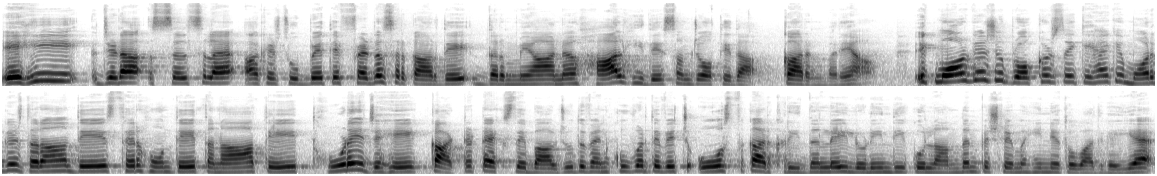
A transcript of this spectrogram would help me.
ਇਹੀ ਜਿਹੜਾ ਸਿਲਸਿਲਾ ਆਖਿਰ ਸੂਬੇ ਤੇ ਫੈਡਰਲ ਸਰਕਾਰ ਦੇ ਦਰਮਿਆਨ ਹਾਲ ਹੀ ਦੇ ਸਮਝੌਤੇ ਦਾ ਕਾਰਨ ਬਣਿਆ। ਇੱਕ ਮਾਰਗੇਜ ਬ੍ਰੋਕਰਸ ਨੇ ਕਿਹਾ ਕਿ ਮਾਰਗੇਜ ਦਰਾਂ ਦੇ ਸਥਿਰ ਹੋਣ ਦੇ ਤਣਾਅ ਤੇ ਥੋੜੇ ਜਿਹੇ ਘੱਟ ਟੈਕਸ ਦੇ ਬਾਵਜੂਦ ਵੈਨਕੂਵਰ ਦੇ ਵਿੱਚ ਔਸਤ ਘਰ ਖਰੀਦਣ ਲਈ ਲੋੜੀਂਦੀ ਕੁੱਲ ਆਮਦਨ ਪਿਛਲੇ ਮਹੀਨੇ ਤੋਂ ਵੱਧ ਗਈ ਹੈ।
